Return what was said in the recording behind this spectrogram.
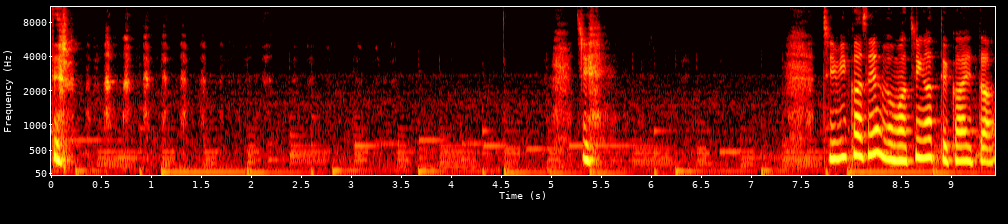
てるち耳鼻科全部間違って書いた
